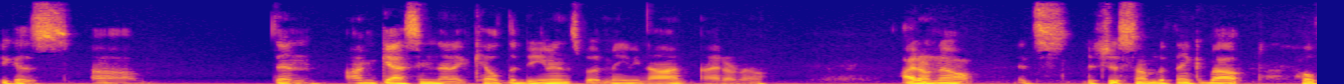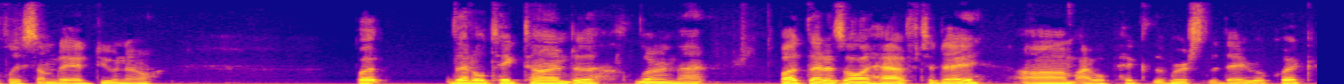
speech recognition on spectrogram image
because um, then I'm guessing that it killed the demons, but maybe not. I don't know. I don't know. It's it's just something to think about. Hopefully someday I do know. But that'll take time to learn that. But that is all I have today. Um, I will pick the verse of the day real quick.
